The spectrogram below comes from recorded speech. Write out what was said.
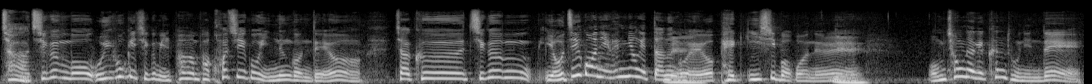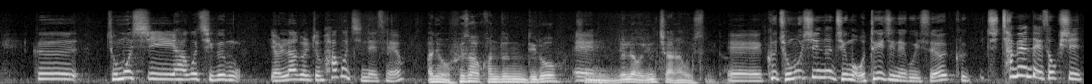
자, 지금 뭐 의혹이 지금 일파만파 커지고 있는 건데요. 자, 그 지금 여직원이 횡령했다는 네. 거예요. 120억 원을. 예. 엄청나게 큰 돈인데 그 조모 씨하고 지금 연락을 좀 하고 지내세요? 아니요, 회사 관둔 뒤로 예. 지금 연락을 잃지 안 하고 있습니다. 예, 그 조모 씨는 지금 어떻게 지내고 있어요? 그 참여연대에서 혹시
